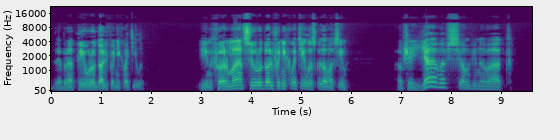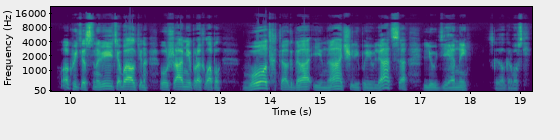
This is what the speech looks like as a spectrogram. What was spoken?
Доброты у Рудольфа не хватило. Информации у Рудольфа не хватило, — сказал Максим. Вообще, я во всем виноват. Мог ведь остановить Абалкина, ушами прохлапал. Вот тогда и начали появляться людены, — сказал Горбовский,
